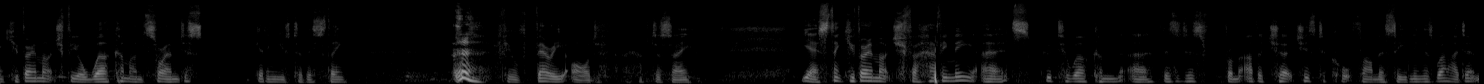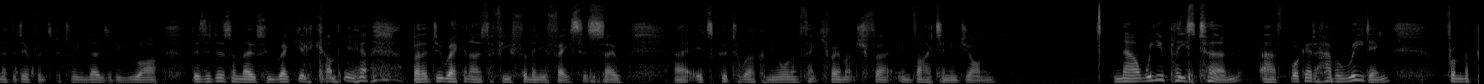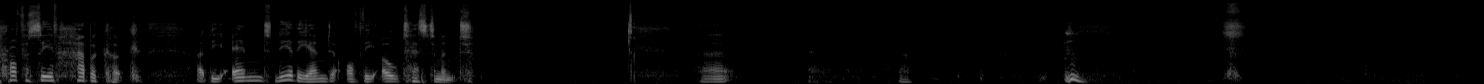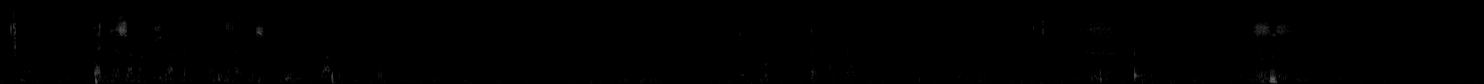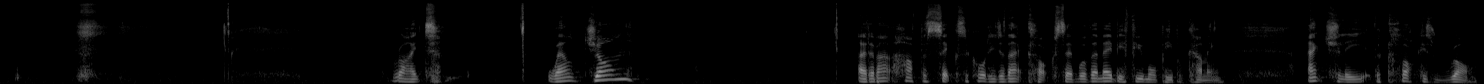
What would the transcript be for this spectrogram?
Thank you very much for your welcome. I'm sorry, I'm just getting used to this thing. Feels very odd, I have to say. Yes, thank you very much for having me. Uh, it's good to welcome uh, visitors from other churches to Court Farm this evening as well. I don't know the difference between those of you who are visitors and those who regularly come here, but I do recognize a few familiar faces. So uh, it's good to welcome you all, and thank you very much for inviting me, John. Now, will you please turn? Uh, we're going to have a reading from the prophecy of Habakkuk at the end, near the end of the Old Testament. Uh, Thank you so much. Lovely. Many thanks. Lovely. Right. Well, John, at about half past six, according to that clock, said, Well, there may be a few more people coming. Actually, the clock is wrong.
